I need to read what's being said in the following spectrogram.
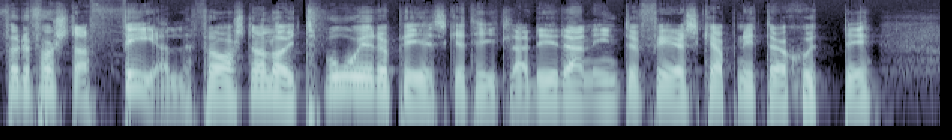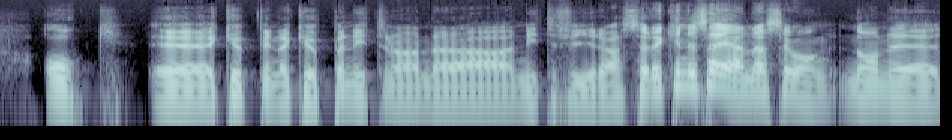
för det första fel, för Arsenal har ju två europeiska titlar, det är ju den Interfairs Cup 1970 och eh, cupvinnarcupen 1994. Så det kan ni säga nästa gång någon eh,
